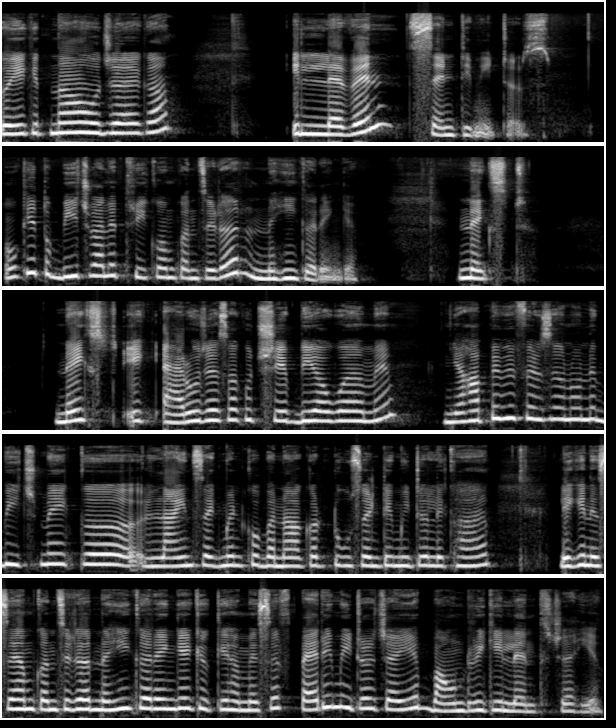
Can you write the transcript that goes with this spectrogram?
तो ये कितना हो जाएगा? इलेवन सेंटीमीटर्स ओके तो बीच वाले थ्री को हम कंसिडर नहीं करेंगे। नेक्स्ट नेक्स्ट एक एरो जैसा कुछ शेप दिया हुआ है हमें। यहाँ पे भी फिर से उन्होंने बीच में एक लाइन सेगमेंट को बनाकर टू सेंटीमीटर लिखा है। लेकिन इसे हम कंसिडर नहीं करेंगे क्योंकि हमें सिर्फ़ पेरीमीटर चाहिए बाउंड्री की लेंथ चाहिए।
